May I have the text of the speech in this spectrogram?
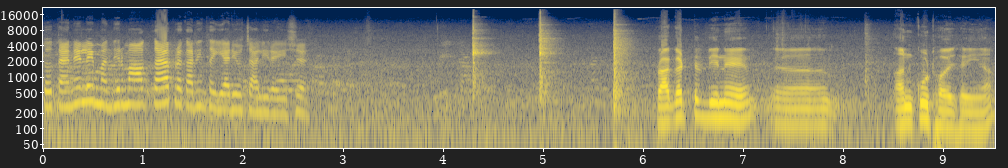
તો તેને લઈ મંદિરમાં કયા પ્રકારની તૈયારીઓ ચાલી રહી છે? પ્રાગટ્ય દિને અન્નકૂટ હોય છે અહીંયા.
